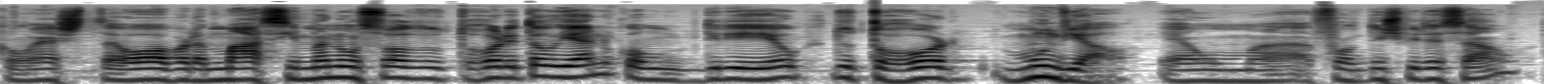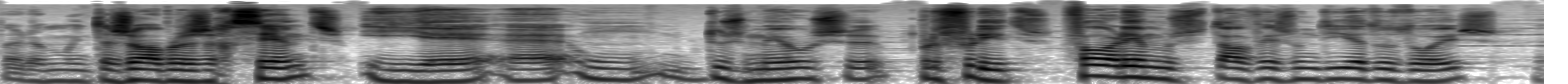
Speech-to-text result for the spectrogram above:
com esta obra máxima, não só do terror italiano, como diria eu, do terror mundial. É uma fonte de inspiração para muitas obras recentes e é, é um dos meus eh, preferidos. Falaremos talvez um dia do 2, eh,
